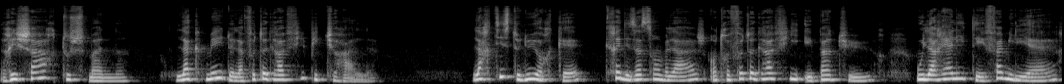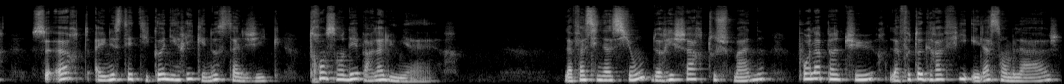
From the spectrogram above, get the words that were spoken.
Richard Tuchman, l'acmé de la photographie picturale. L'artiste new-yorkais crée des assemblages entre photographie et peinture où la réalité familière se heurte à une esthétique onirique et nostalgique transcendée par la lumière. La fascination de Richard Tuchman pour la peinture, la photographie et l'assemblage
